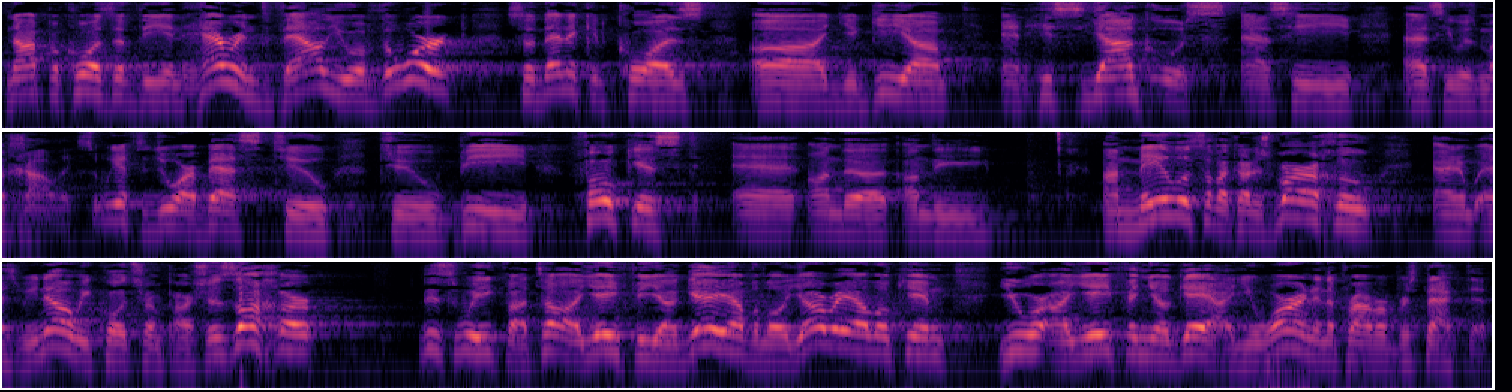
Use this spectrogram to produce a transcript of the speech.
not because of the inherent value of the work, so then it could cause, uh, yigia and hisyagus as he, as he was machalik. So we have to do our best to, to be focused uh, on the, on the, on Melus of HaKadosh Baruch Hu, and as we know, he quotes from Parsha Zachar, this week, you were Ayef and Yageya. You weren't in the proper perspective.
